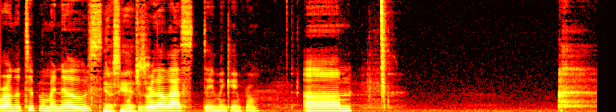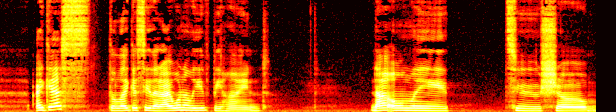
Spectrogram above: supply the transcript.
or on the tip of my nose, Yes, yes. which is where that last statement came from. Um, I guess the legacy that I want to leave behind, not only to show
